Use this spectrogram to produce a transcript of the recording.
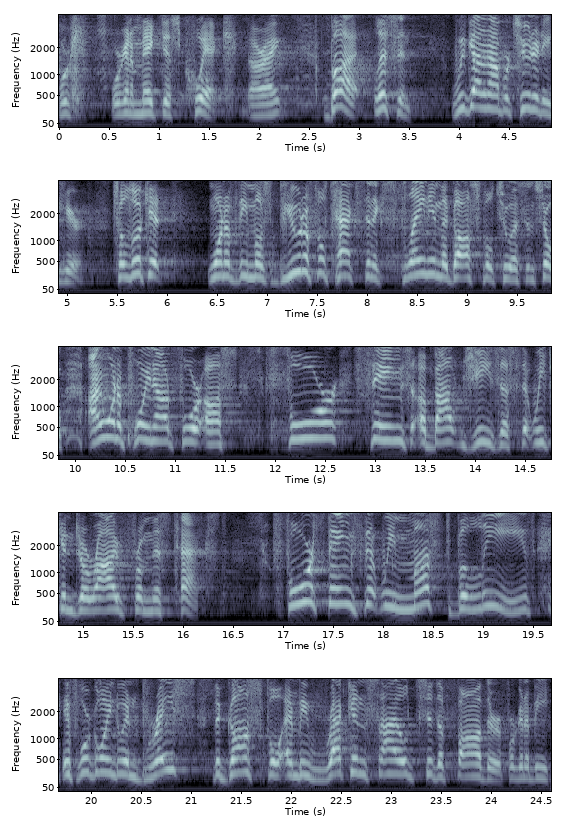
we're, we're gonna make this quick, all right? But listen, we've got an opportunity here to look at one of the most beautiful texts in explaining the gospel to us. And so I want to point out for us four things about Jesus that we can derive from this text. Four things that we must believe if we're going to embrace the gospel and be reconciled to the Father, if we're going to be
